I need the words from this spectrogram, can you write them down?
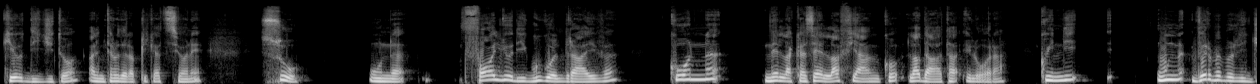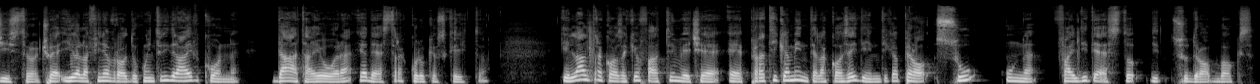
che io digito all'interno dell'applicazione su un foglio di Google Drive con nella casella a fianco la data e l'ora. Quindi un vero e proprio registro, cioè io alla fine avrò il documento di Drive con data e ora e a destra quello che ho scritto. E l'altra cosa che ho fatto invece è, è praticamente la cosa identica, però su un file di testo di, su Dropbox.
